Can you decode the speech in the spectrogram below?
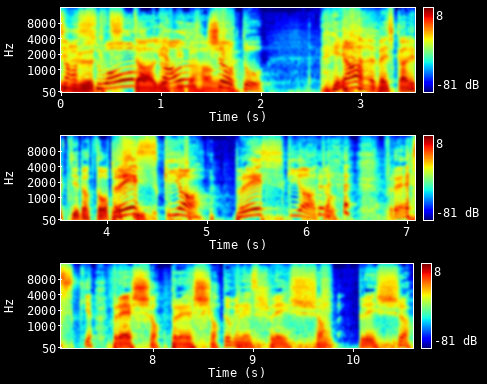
in Sassuolo, Calcio, du. Ja, Ja. ich weiss gar nicht, ob die noch sind. Brescia, Brescia, du. Brescia. Brescia. Brescia. Du jetzt Brescia. Brescia.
